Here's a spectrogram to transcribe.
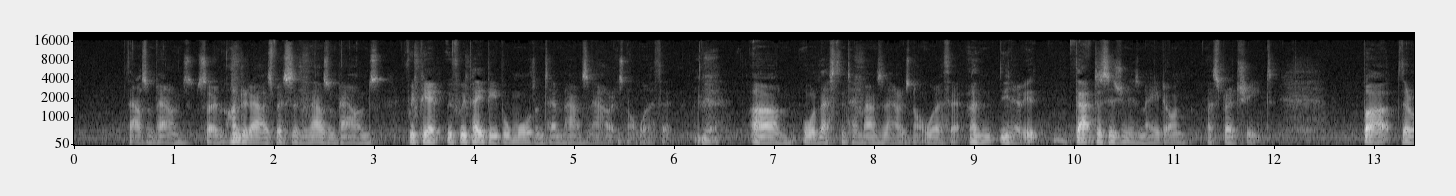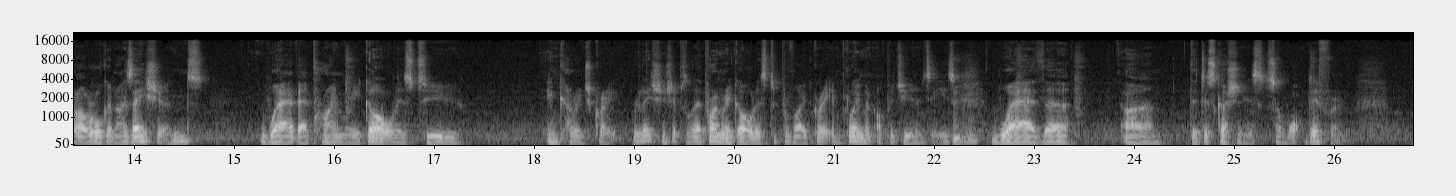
thousand pounds. So 100 hours versus thousand pounds. If we pay if we pay people more than 10 pounds an hour, it's not worth it. Yeah. Um, or less than 10 pounds an hour, it's not worth it. And you know it, that decision is made on a spreadsheet. But there are organisations where their primary goal is to encourage great relationships, or their primary goal is to provide great employment opportunities, Mhm. where the um, the discussion is somewhat different.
